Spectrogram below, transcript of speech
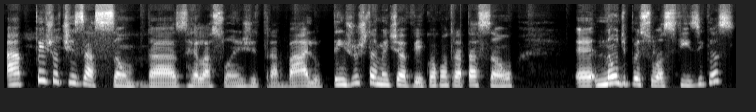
a pejotização das relações de trabalho tem justamente a ver com a contratação eh, não de pessoas físicas,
